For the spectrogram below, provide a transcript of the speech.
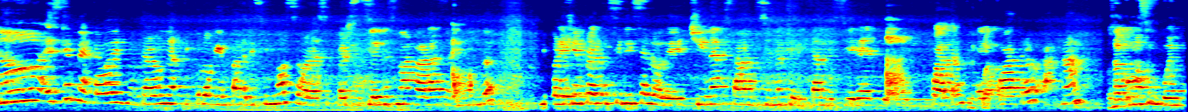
No, es que me acabo de encontrar un artículo bien padrísimo sobre las supersticiones más raras del mundo. Y por ejemplo, aquí sí dice lo de China, que estaban diciendo que evitan decir el Cuatro. El 4, ajá. O sea, ¿cómo hacen cuenta?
